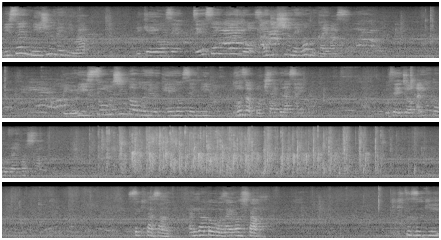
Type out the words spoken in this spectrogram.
2020年には京葉線全線開業30周年を迎えます。より一層の進化を遂げる京葉線にどうぞご期待ください。ご清聴ありがとうございました。関田さんありがとうございました。引き続き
